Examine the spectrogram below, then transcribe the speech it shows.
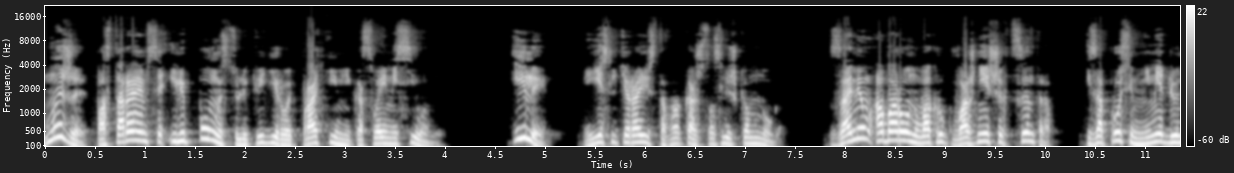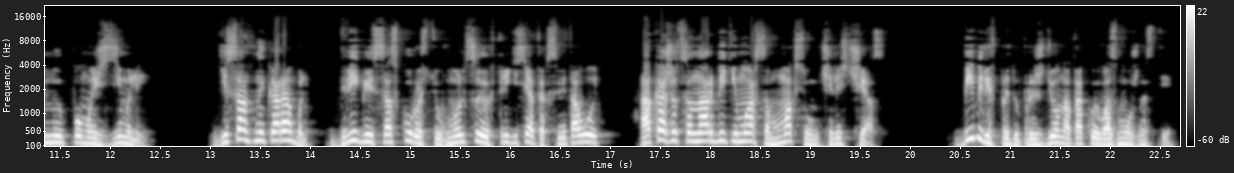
Мы же постараемся или полностью ликвидировать противника своими силами, или, если террористов окажется слишком много, займем оборону вокруг важнейших центров и запросим немедленную помощь с Земли. Десантный корабль, двигаясь со скоростью в 0,3 световой, окажется на орбите Марса максимум через час. Биберев предупрежден о такой возможности.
